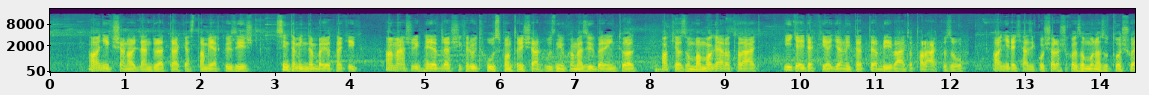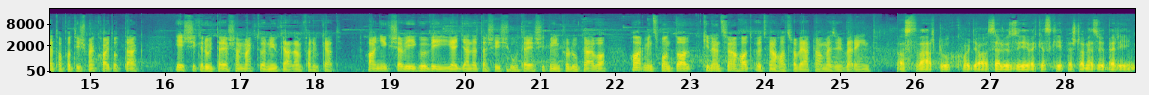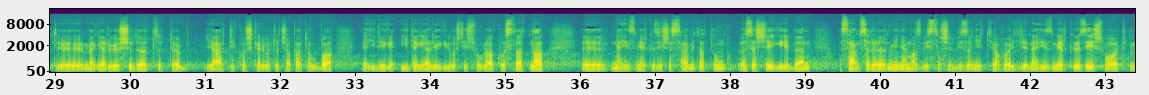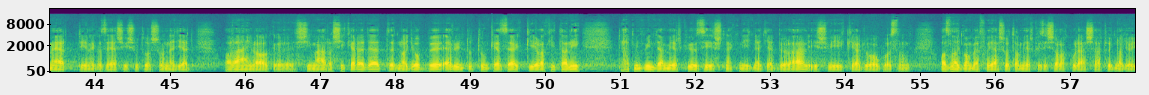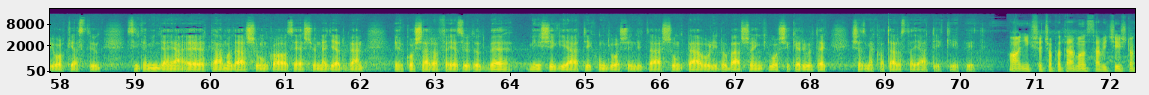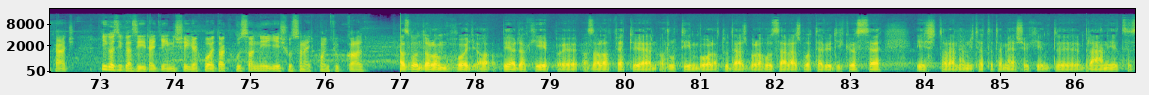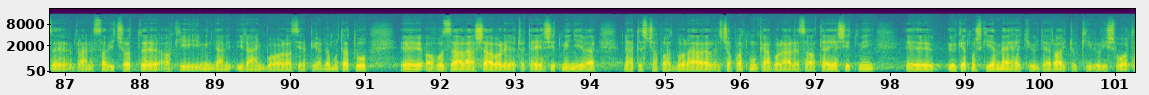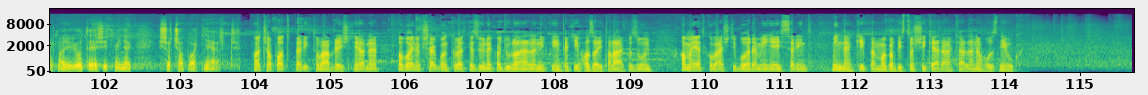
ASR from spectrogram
A nyík se nagy lendülettel kezdte a mérkőzést, szinte minden bejött nekik, a második negyedre sikerült 20 ponttal is elhúzniuk a mezőberénytől, aki azonban magára talált, így egyre kiegyenlítette a B-vált a találkozó. Annyira egyházi kosarasok azonban az utolsó etapot is meghajtották, és sikerült teljesen megtörniük ellenfelüket. Annyik se végül végig egyenletes és jó teljesítmény produkálva, 30 ponttal 96-56-ra verte a mezőberényt. Azt vártuk, hogy az előző évekhez képest a mezőberényt megerősödött, több játékos került a csapatukba, egy idegen légióst is foglalkoztatnak, nehéz mérkőzésre számítottunk. Összességében a számszerű eredményem az biztos bizonyítja, hogy nehéz mérkőzés volt, mert tényleg az első és utolsó negyed aránylag simára sikeredett, nagyobb előnyt tudtunk ezzel kialakítani, de hát mint minden mérkőzésnek négy negyedből áll, és végig kell dolgoznunk. Az nagyban befolyásolta a mérkőzés alakulását, hogy nagyon jól kezdtünk. Szinte minden támadásunk az első negyedben kosárral fejeződött be, mélységi játékunk, gyorsindításunk, távoli dobásaink jól sikerültek, és ez meghatározta a játékképét. A Nyikse csapatában Szavics és Takács igazi vezéregyéniségek voltak 24 és 21 pontjukkal. Azt gondolom, hogy a példakép az alapvetően a rutinból, a tudásból, a hozzáállásból tevődik össze, és talán említettem elsőként Bránit, Bráni Szavicsot, aki minden irányból azért példamutató a hozzáállásával, illetve teljesítményével, de hát ez csapatból áll, csapatmunkából áll ez a teljesítmény, őket most kiemelhetjük, de rajtuk kívül is voltak nagyon jó teljesítmények, és a csapat nyert. A csapat pedig továbbra is nyerne a bajnokságban következőnek a Gyula elleni pénteki hazai találkozón, amelyet Kovács Tibor reményei szerint mindenképpen magabiztos sikerrel kellene hozniuk.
